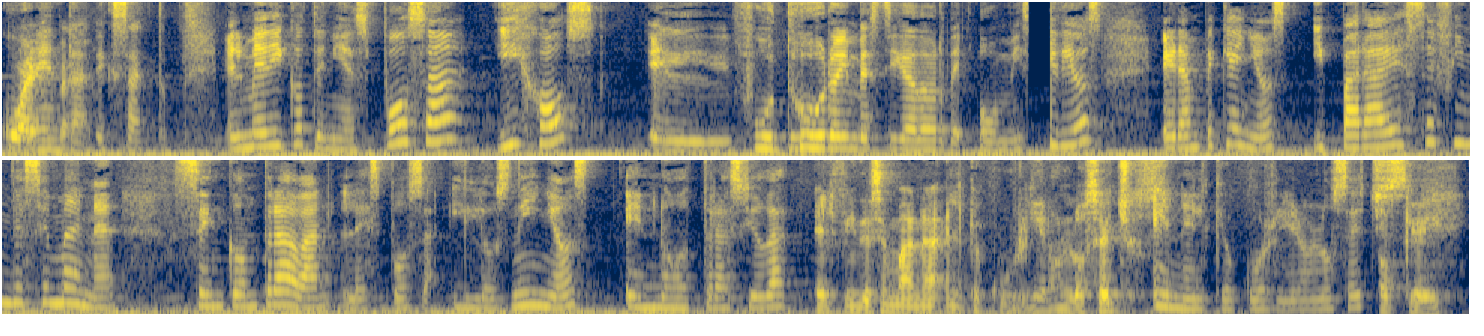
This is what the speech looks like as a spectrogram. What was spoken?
40. 40. Exacto. El médico tenía esposa, hijos, el futuro investigador de homicidios, eran pequeños y para ese fin de semana se encontraban la esposa y los niños en otra ciudad. El fin de semana en el que ocurrieron los hechos. En el que ocurrieron los hechos. Ok.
